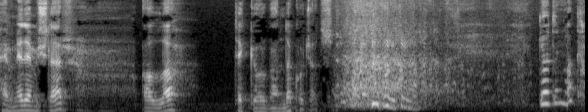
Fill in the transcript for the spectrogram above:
Hem ne demişler? Allah tek yorganda kocatsın. Gördün mü bak.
